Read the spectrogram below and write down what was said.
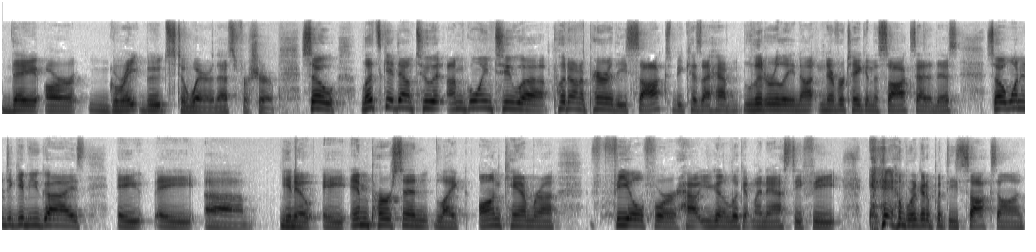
they are great boots to wear, that's for sure. So let's get down to it. I'm going to uh, put on a pair of these socks because I have literally not never taken the socks out of this. So I wanted to give you guys a, a um, you know, a in-person, like on camera feel for how you're gonna look at my nasty feet and we're gonna put these socks on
